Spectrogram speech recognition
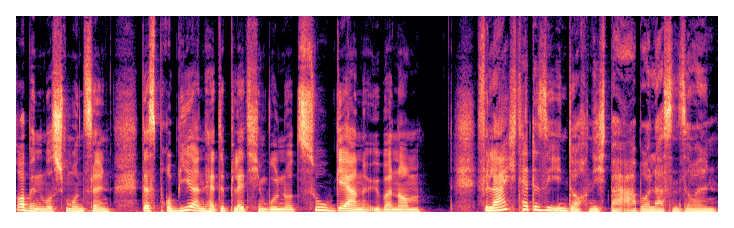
Robin muss schmunzeln. Das Probieren hätte Plättchen wohl nur zu gerne übernommen. Vielleicht hätte sie ihn doch nicht bei Arbor lassen sollen.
